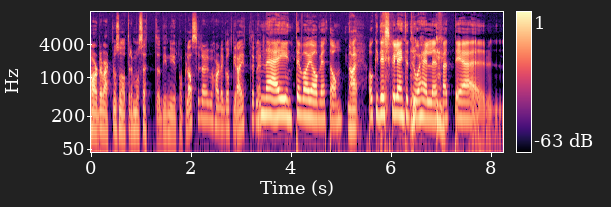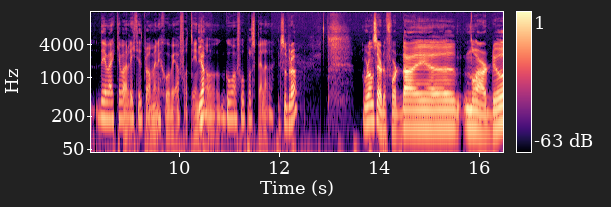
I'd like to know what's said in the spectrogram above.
har det vært noe sånn at dere må sette de nye på plass, eller har det gått greit? Eller? Nei, ikke hva jeg vet om. Nei. Og det skulle jeg ikke tro heller for det, det verkar være riktig bra mennesker vi har fått inn, Ja. og gode fotballspillere. Så bra. Hvordan ser du for deg eh, Nå er det jo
